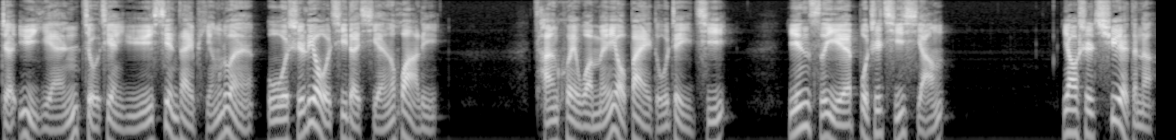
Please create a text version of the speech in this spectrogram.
这预言就见于《现代评论》五十六期的闲话里。惭愧我没有拜读这一期，因此也不知其详。要是确的呢，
